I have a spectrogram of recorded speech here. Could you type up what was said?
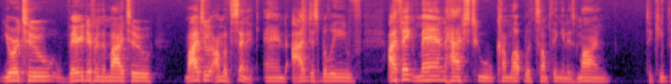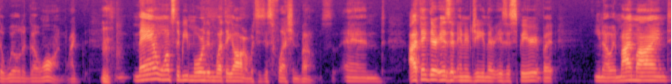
your two very different than my two. My two, I'm a cynic, and I just believe. I think man has to come up with something in his mind to keep the will to go on. Like mm. man wants to be more than what they are, which is just flesh and bones. And I think there is an energy and there is a spirit, but you know, in my mind,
